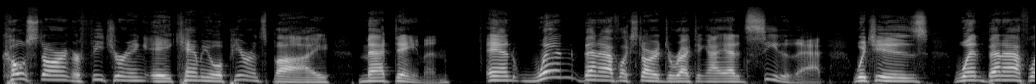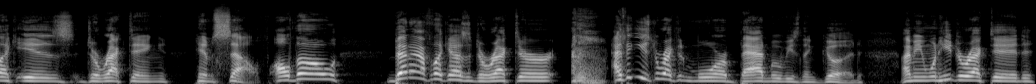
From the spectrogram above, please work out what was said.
co-starring or featuring a cameo appearance by Matt Damon. And when Ben Affleck started directing, I added C to that, which is when Ben Affleck is directing himself. Although Ben Affleck as a director, I think he's directed more bad movies than good. I mean, when he directed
